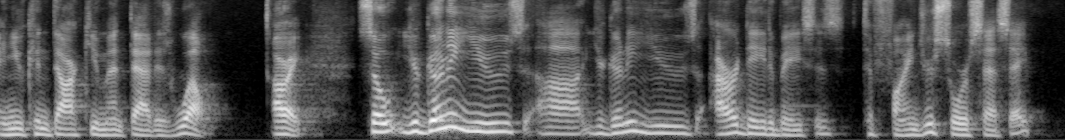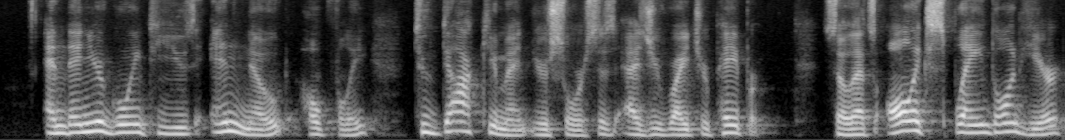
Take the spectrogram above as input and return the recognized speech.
And you can document that as well. All right. So you're going to use uh, you're going to use our databases to find your source essay, and then you're going to use EndNote, hopefully, to document your sources as you write your paper. So that's all explained on here.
